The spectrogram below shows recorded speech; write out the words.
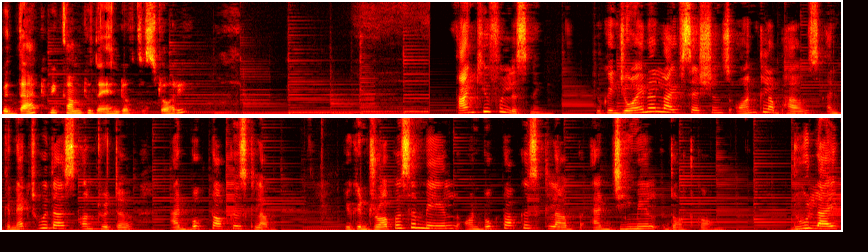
With that, we come to the end of the story. Thank you for listening. You can join our live sessions on Clubhouse and connect with us on Twitter at Book Talkers Club. You can drop us a mail on booktalkersclub at gmail.com. Do like,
